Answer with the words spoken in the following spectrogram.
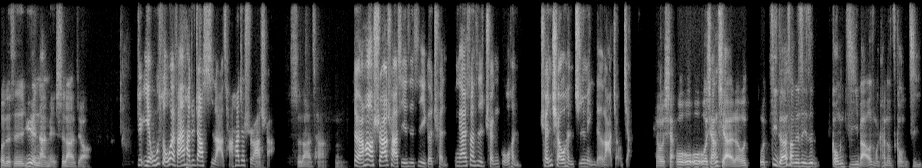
或者是越南美式辣椒，就也无所谓，反正它就叫湿辣茶，它叫 sriracha。是辣茶，嗯，对，然后 sriracha 其实是一个全应该算是全国很全球很知名的辣椒酱。我想我我我我想起来了，我我记得它上面是一只公鸡吧，我怎么看都是公鸡。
